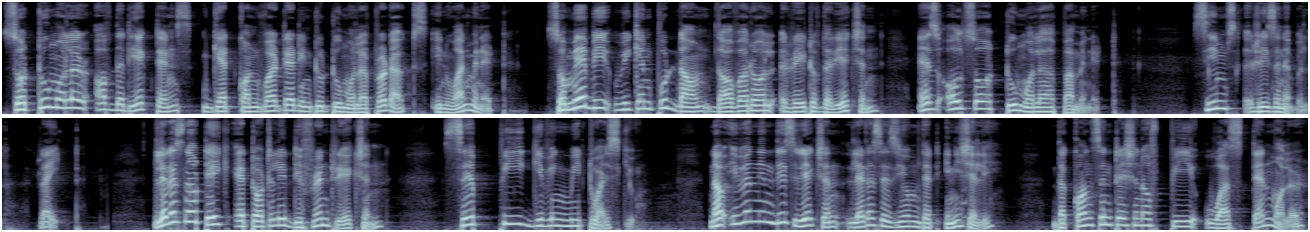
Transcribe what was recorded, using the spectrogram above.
So 2 molar of the reactants get converted into 2 molar products in 1 minute. So maybe we can put down the overall rate of the reaction as also 2 molar per minute. Seems reasonable, right? Let us now take a totally different reaction, say P giving me twice Q. Now even in this reaction, let us assume that initially the concentration of P was 10 molar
